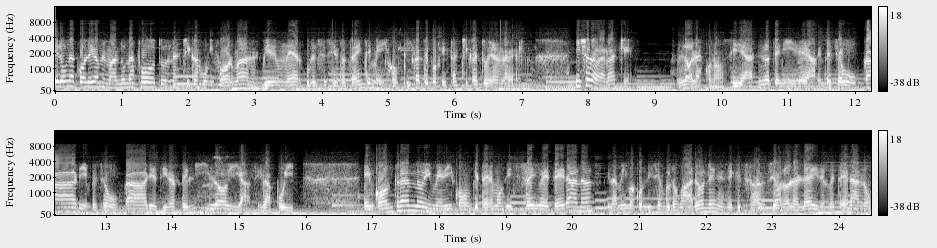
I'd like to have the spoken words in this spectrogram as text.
Pero una colega me mandó una foto de unas chicas uniformadas al pie de un Hércules 630 y me dijo, fíjate porque estas chicas estuvieron en la guerra. Y yo la verdad que no las conocía, no tenía idea. Empecé a buscar y empecé a buscar y a tirar del hilo y así la fui encontrando y me di con que tenemos 16 veteranas en la misma condición que los varones desde que se sancionó la ley del veterano.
